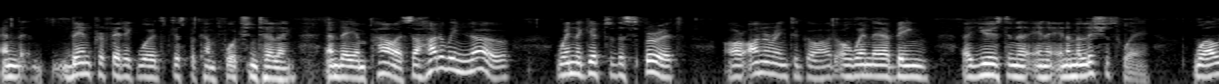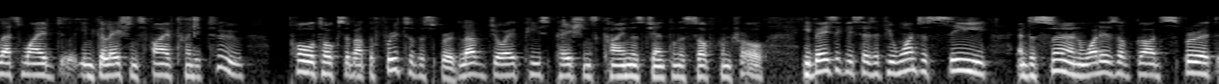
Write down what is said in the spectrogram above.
And then prophetic words just become fortune telling and they empower. So how do we know when the gifts of the spirit are honoring to God or when they're being uh, used in a, in, a, in a malicious way. Well, that's why in Galatians 5:22, Paul talks about the fruits of the Spirit: love, joy, peace, patience, kindness, gentleness, self-control. He basically says, if you want to see and discern what is of God's Spirit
